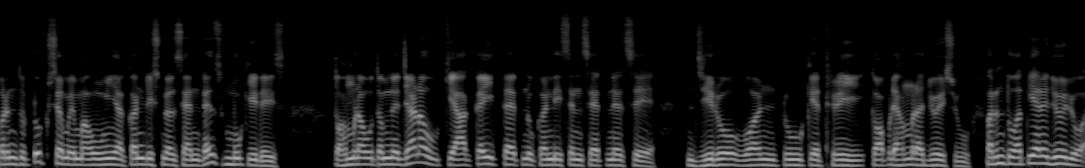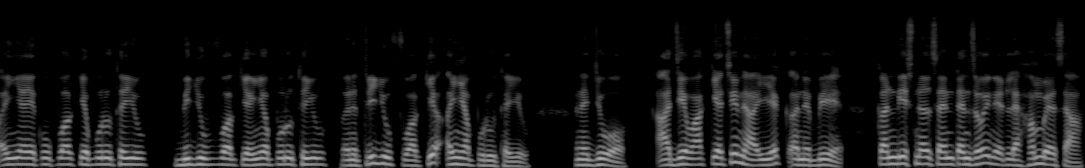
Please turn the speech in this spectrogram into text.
પરંતુ ટૂંક સમયમાં હું અહીંયા કન્ડિશનલ સેન્ટેન્સ મૂકી દઈશ. તો હમણાં હું તમને જણાવું કે આ કઈ ટાઈપનું કન્ડિશન સેન્ટેન્સ છે? ઝીરો વન ટુ કે થ્રી તો આપણે હમણાં જોઈશું. પરંતુ અત્યારે જોઈ લો, અહીંયા એક ઉપવાક્ય પૂરું થયું, બીજું ઉપવાક્ય અહીંયા પૂરું થયું, અને ત્રીજું ઉપવાક્ય અહીંયા પૂરું થયું. અને જુઓ, આ જે વાક્ય છે ને, આ એક અને બે કન્ડિશનલ સેન્ટેન્સ હોય ને, એટલે હંમેશા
